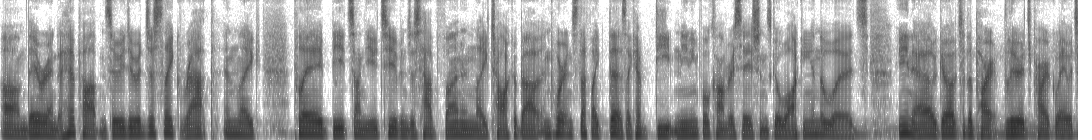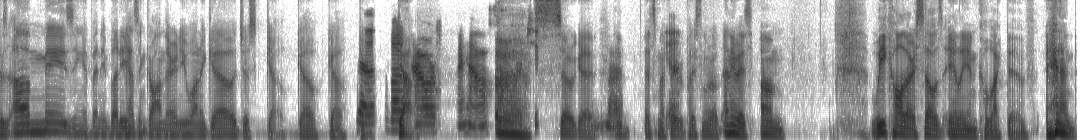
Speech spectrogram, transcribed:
um, they were into hip hop. And so we would just like rap and like play beats on YouTube and just have fun and like talk about important stuff like this, like have deep, meaningful conversations, go walking in the woods, you know, go up to the park, Blue Ridge Parkway, which is amazing. If anybody hasn't gone there and you want to go, just go, go, go. Yeah, go, that's about go. an hour from my house. Ugh, or two. it's so good. That's my Yeah. favorite place in the world. Anyways, um, we called ourselves Alien Collective, and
